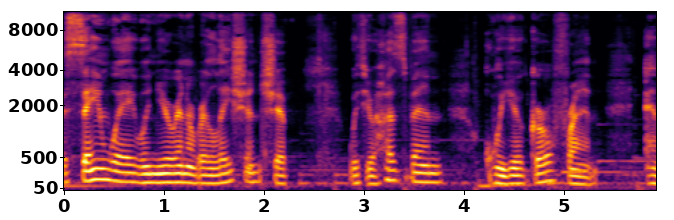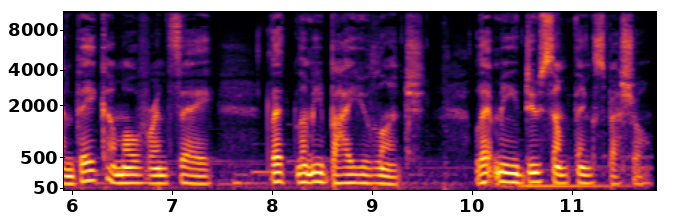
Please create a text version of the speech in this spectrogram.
The same way when you're in a relationship with your husband or your girlfriend and they come over and say, let, let me buy you lunch. Let me do something special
